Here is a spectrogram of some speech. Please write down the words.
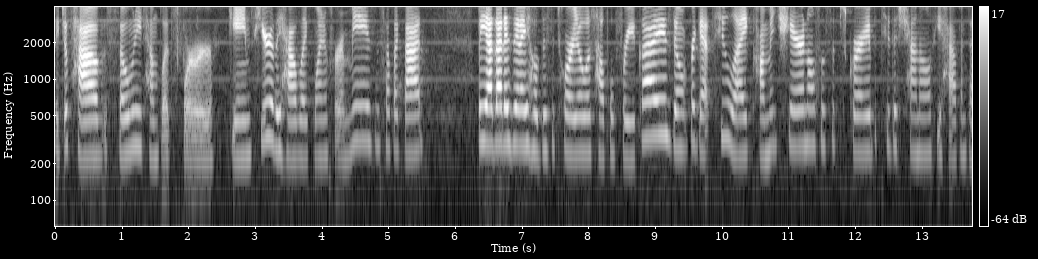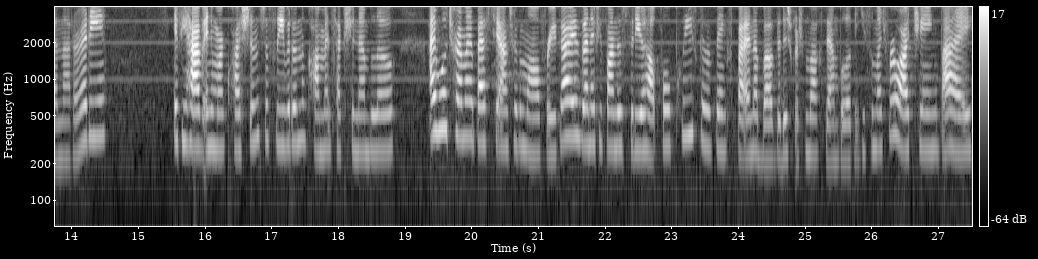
they just have so many templates for games here. They have like one for a maze and stuff like that. But yeah, that is it. I hope this tutorial was helpful for you guys. Don't forget to like, comment, share, and also subscribe to this channel if you haven't done that already. If you have any more questions, just leave it in the comment section down below. I will try my best to answer them all for you guys. And if you found this video helpful, please click the thanks button above the description box down below. Thank you so much for watching. Bye.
